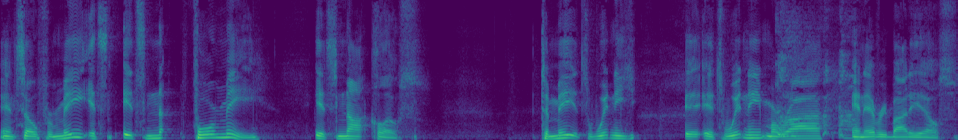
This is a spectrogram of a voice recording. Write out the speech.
And so for me, it's it's not, for me, it's not close. To me, it's Whitney, it's Whitney, Mariah, and everybody else.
